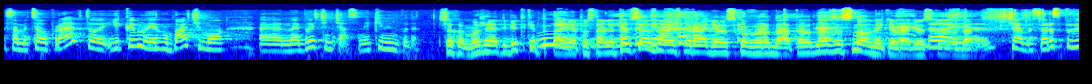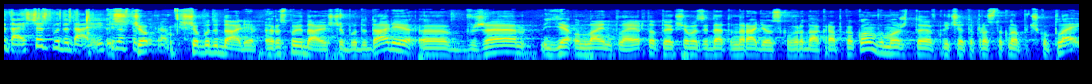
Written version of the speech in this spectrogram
саме цього проекту, яким ми його бачимо е, найближчим часом, яким він буде. Слухай, може я тобі таке Ні, питання поставлю? я Ти все тобі- знаєш про радіо Сковорода. Ти одна з засновників радіо Давай, Сковорода. е, Чемеса, розповідай, що ж буде далі? Які Що, наступні кроки? що буде далі? Розповідаю, що буде далі. Е, Вже є онлайн-плеєр. Тобто, якщо ви зайдете на radiosковорода.com, ви можете включити просто кнопочку play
